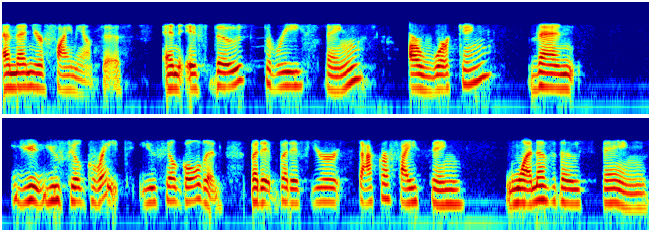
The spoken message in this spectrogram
and then your finances. And if those three things are working, then you you feel great. You feel golden. But it but if you're sacrificing one of those things,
